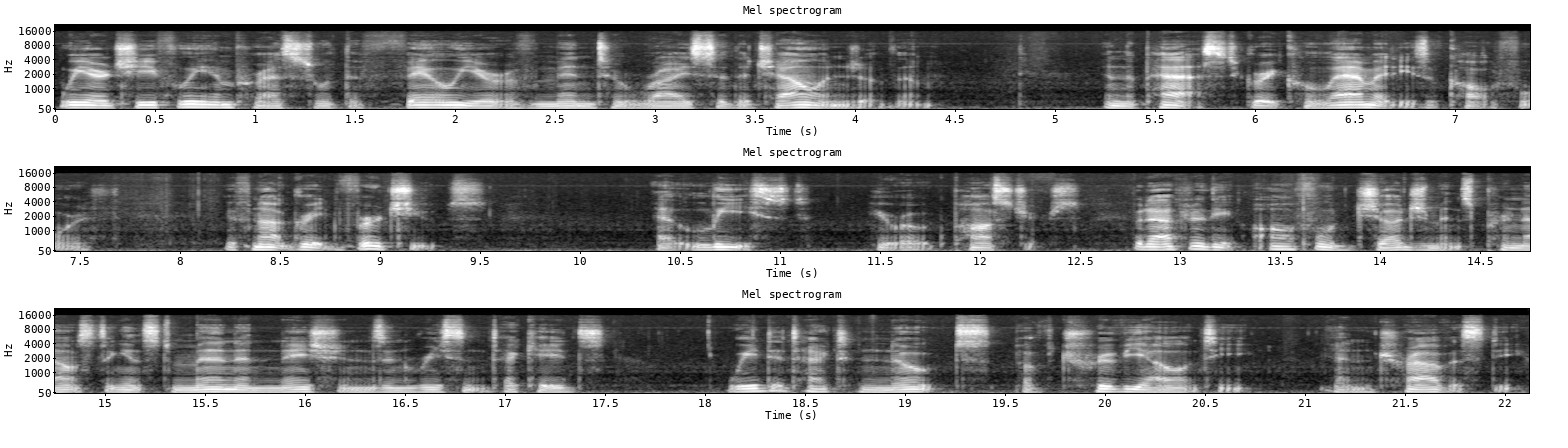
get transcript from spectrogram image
we are chiefly impressed with the failure of men to rise to the challenge of them. In the past, great calamities have called forth, if not great virtues, at least heroic postures. But after the awful judgments pronounced against men and nations in recent decades, we detect notes of triviality and travesty.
